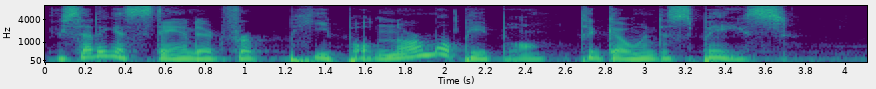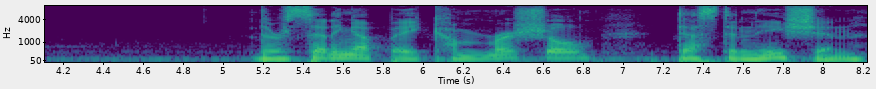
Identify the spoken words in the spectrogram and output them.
They're setting a standard for people, normal people, to go into space they're setting up a commercial destination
